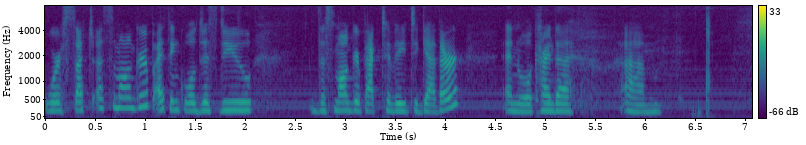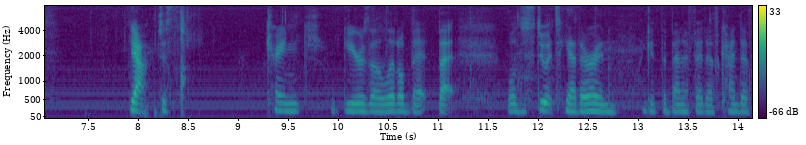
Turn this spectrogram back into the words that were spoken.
we're such a small group, I think we'll just do the small group activity together and we'll kind of, um, yeah, just change gears a little bit, but we'll just do it together and get the benefit of kind of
